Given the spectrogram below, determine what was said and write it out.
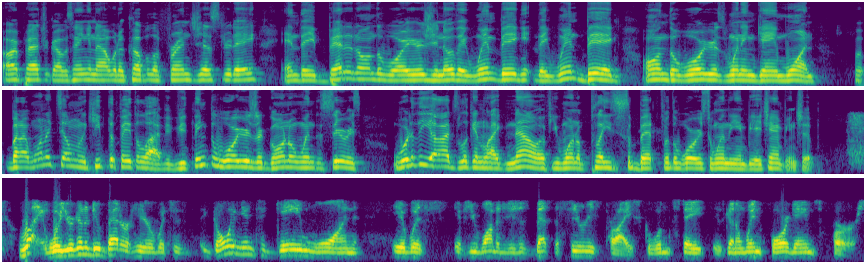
All right, Patrick, I was hanging out with a couple of friends yesterday and they betted on the Warriors. You know, they went big they went big on the Warriors winning game 1. But, but I want to tell them to keep the faith alive. If you think the Warriors are going to win the series, what are the odds looking like now if you want to place a bet for the Warriors to win the NBA championship? Right. Well, you're going to do better here, which is going into game 1, it was if you wanted to just bet the series price, Golden State is going to win 4 games first.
